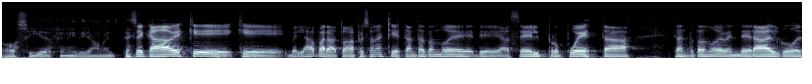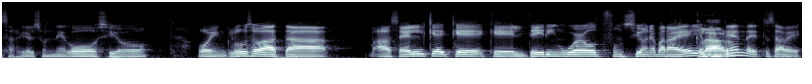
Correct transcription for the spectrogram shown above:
Oh, sí, definitivamente. Entonces, cada vez que, que ¿verdad? Para todas las personas que están tratando de, de hacer propuestas, están tratando de vender algo, desarrollar sus negocios, o incluso hasta hacer que, que, que el dating world funcione para ellos, ¿me entiendes? Tú sabes,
